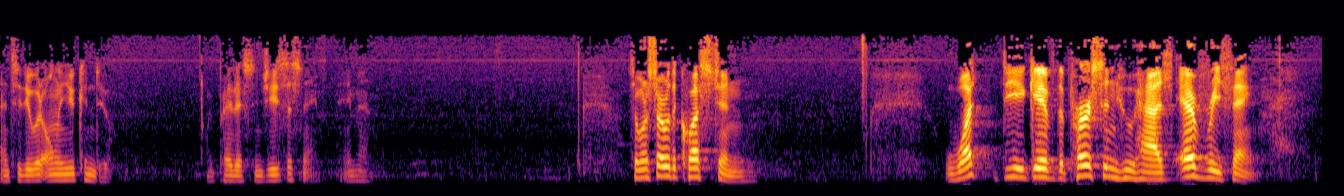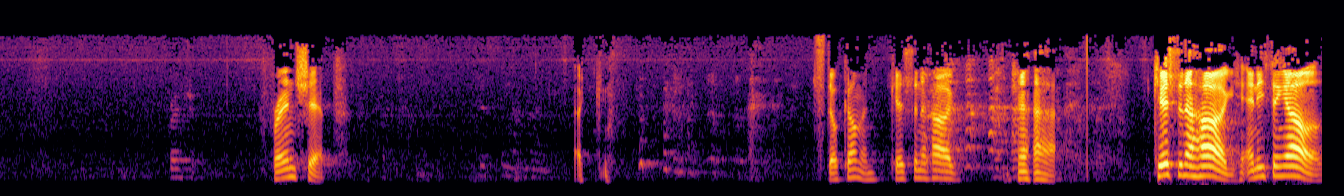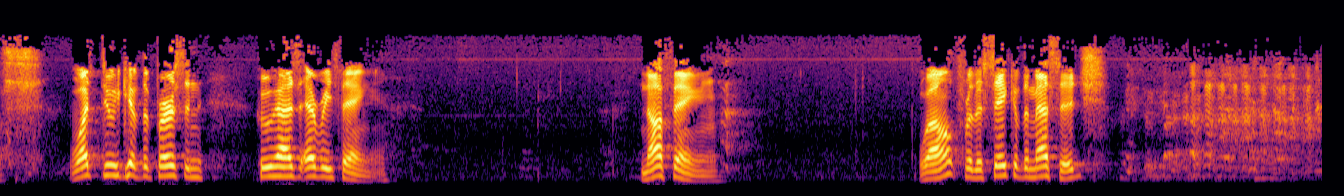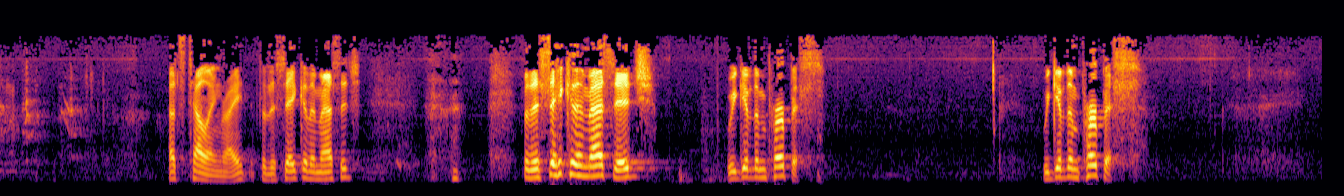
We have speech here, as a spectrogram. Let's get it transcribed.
and to do what only you can do. We pray this in Jesus' name. Amen. So I want to start with a question. What do you give the person who has everything? Friendship. Friendship. Still coming. Kiss and a hug. Kiss and a hug. Anything else? What do we give the person who has everything? Nothing. Well, for the sake of the message, that's telling, right? For the sake of the message, for the sake of the message, we give them purpose. We give them purpose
